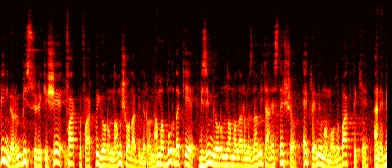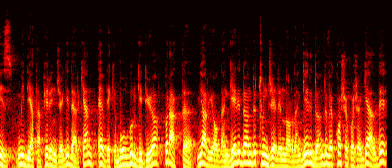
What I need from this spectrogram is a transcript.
Bilmiyorum bir sürü kişi farklı farklı yorumlamış olabilir onu. Ama buradaki bizim yorumlamalarımızdan bir tanesi de şu. Ekrem İmamoğlu baktı ki hani biz Midyat'a pirince giderken evdeki bulgur gidiyor. Bıraktı yarı yoldan geri döndü. Tunceli'nin oradan geri döndü ve koşa koşa geldi.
